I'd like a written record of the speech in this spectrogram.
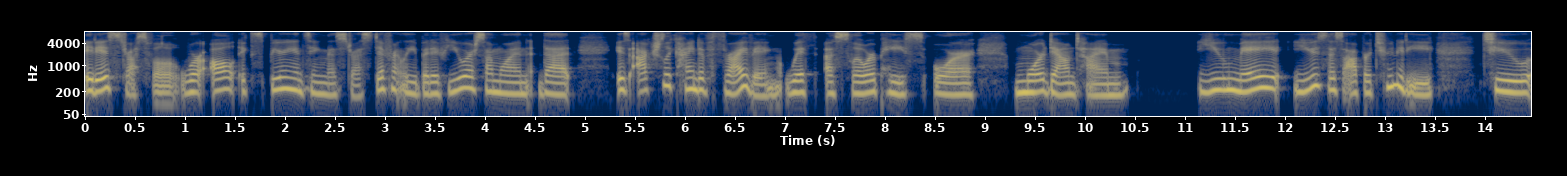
it is stressful. We're all experiencing this stress differently. But if you are someone that is actually kind of thriving with a slower pace or more downtime, you may use this opportunity to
